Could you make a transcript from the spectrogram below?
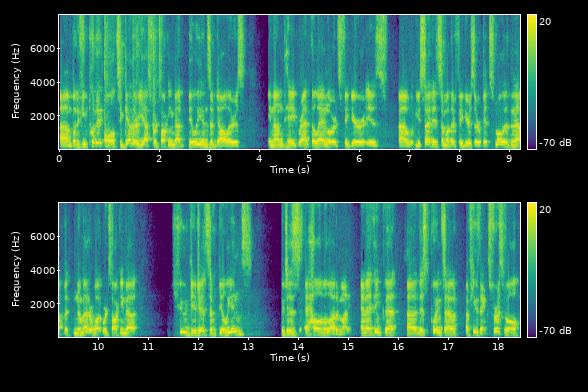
Um, but if you put it all together, yes, we're talking about billions of dollars in unpaid rent. The landlord's figure is uh, what you cited. Some other figures are a bit smaller than that. But no matter what, we're talking about two digits of billions, which is a hell of a lot of money. And I think that uh, this points out a few things. First of all,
